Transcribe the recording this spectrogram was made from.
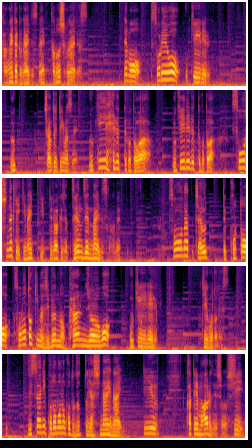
考えたくないですね。楽しくないです。でもそれを受け入れる。うちゃんと言ってきますね。受け入れるってことは受け入れるってことはそうしなきゃいけないって言ってるわけじゃ全然ないですからね。そうなっちゃうってことその時の自分の感情を受け入れるっていうことです。実際に子供のことずっと養えないっていう家庭もあるでしょうし、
